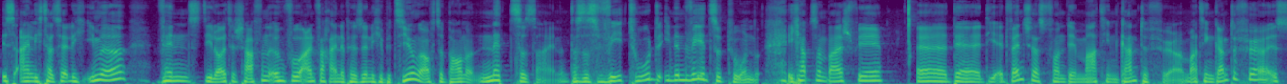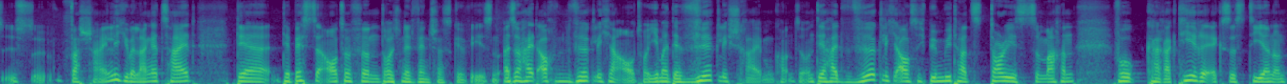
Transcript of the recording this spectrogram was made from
ist eigentlich tatsächlich immer, wenn es die Leute schaffen, irgendwo einfach eine persönliche Beziehung aufzubauen und nett zu sein. Dass es weh tut, ihnen weh zu tun. Ich habe zum Beispiel äh, der, die Adventures von dem Martin Ganteföhr. Martin Ganteföhr ist, ist wahrscheinlich über lange Zeit der, der beste Autor für deutschen Adventures gewesen. Also halt auch ein wirklicher Autor, jemand, der wirklich schreiben konnte und der halt wirklich auch sich bemüht hat, Stories zu machen, wo Charaktere existieren und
